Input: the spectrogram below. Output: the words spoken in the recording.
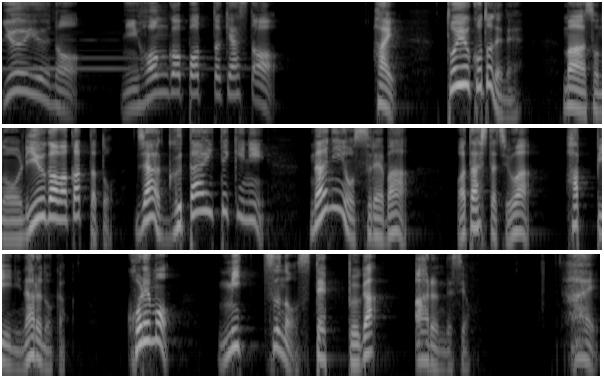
ゆうゆうの日本語ポッドキャスト。はい。ということでねまあその理由が分かったと。じゃあ具体的に何をすれば私たちはハッピーになるのか。これも3つのステップがあるんですよ。はい。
